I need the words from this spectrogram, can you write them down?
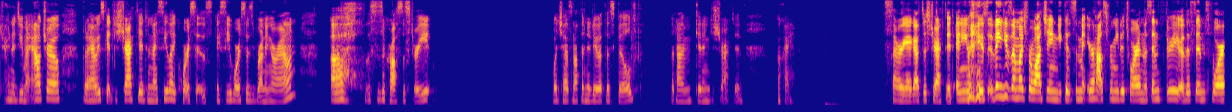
trying to do my outro, but I always get distracted and I see like horses. I see horses running around. Oh, this is across the street, which has nothing to do with this build, but I'm getting distracted. Okay. Sorry, I got distracted. Anyways, thank you so much for watching. You can submit your house for me to tour in The Sims 3 or The Sims 4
